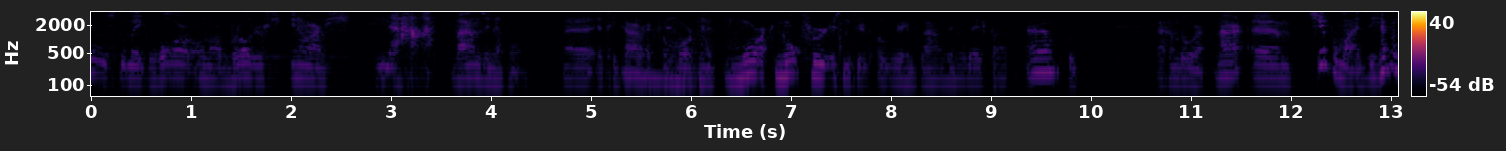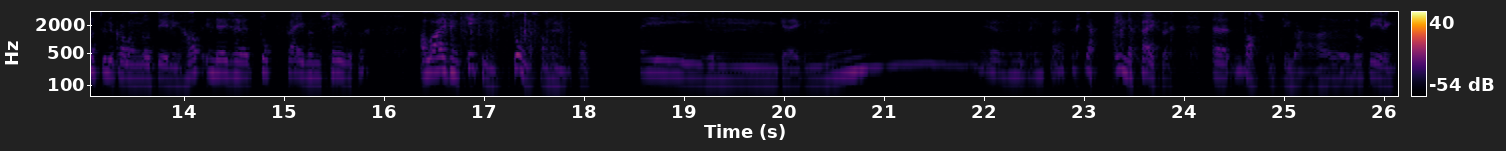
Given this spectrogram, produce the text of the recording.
Fools to make war on our brothers in arms. Nou, waanzinnig mooi. Eh, het gitaarwerk van Knopfler is natuurlijk ook weer waanzinnig op deze plaat. Ehm, goed, we gaan door naar ehm, Simple Minds. Die hebben natuurlijk al een notering gehad in deze top 75. Alive and Kicking stond van hun op. Even kijken. Ergens in de begin 50? Ja, 51. Eh, dat is een prima eh, notering.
